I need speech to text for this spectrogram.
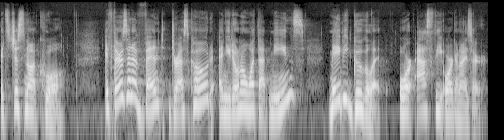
It's just not cool. If there's an event dress code and you don't know what that means, maybe Google it or ask the organizer.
